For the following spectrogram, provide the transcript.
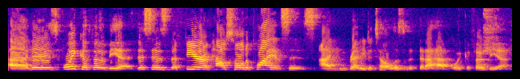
Uh, there is oikophobia. This is the fear of household appliances. I'm ready to tell Elizabeth that I have oikophobia.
